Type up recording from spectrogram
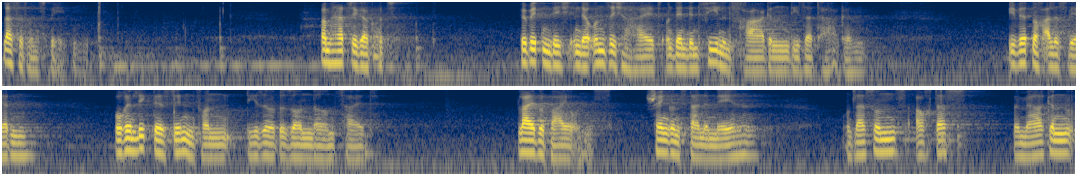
Lasset uns beten. Barmherziger Gott, wir bitten dich in der Unsicherheit und in den vielen Fragen dieser Tage. Wie wird noch alles werden? Worin liegt der Sinn von dieser besonderen Zeit? Bleibe bei uns, schenk uns deine Nähe und lass uns auch das bemerken,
